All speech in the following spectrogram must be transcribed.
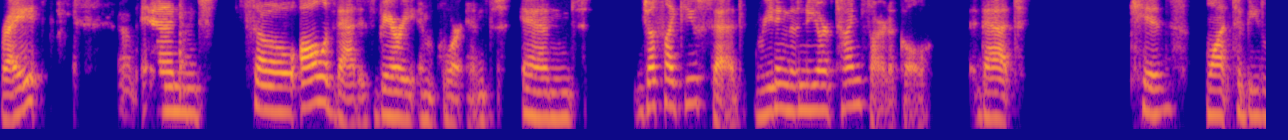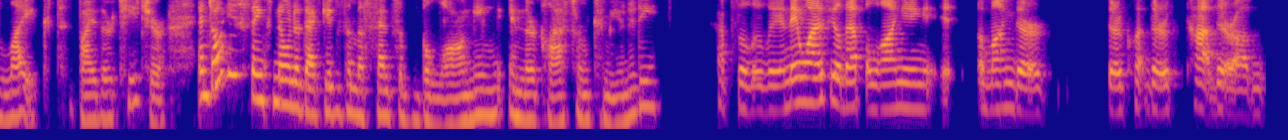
right? Um, and so all of that is very important. And just like you said, reading the New York Times article, that kids want to be liked by their teacher. And don't you think, Nona, that gives them a sense of belonging in their classroom community? Absolutely. And they want to feel that belonging among their their their their um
